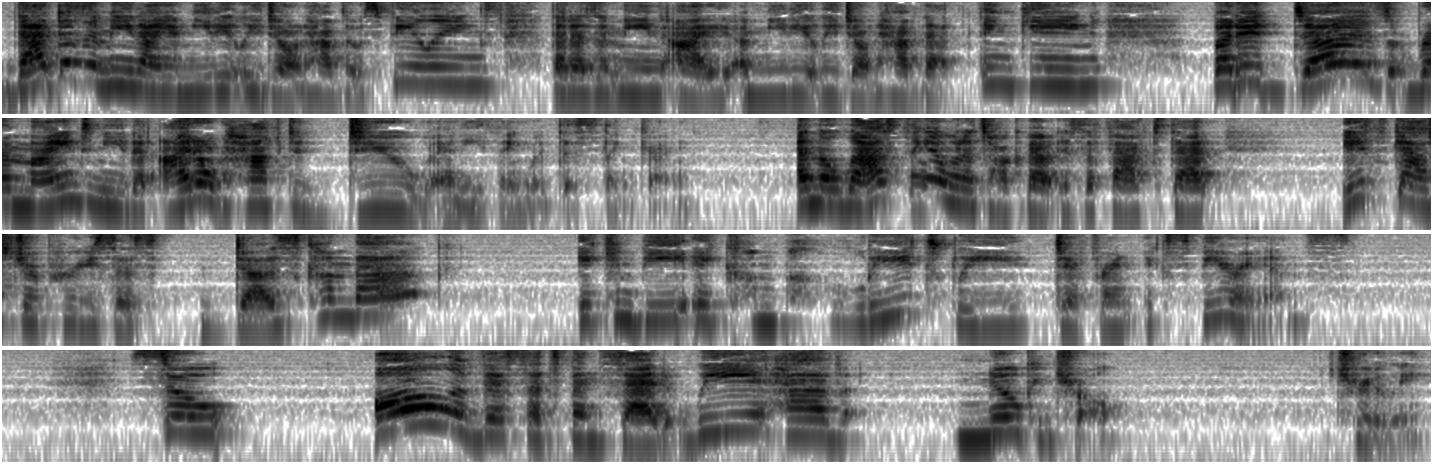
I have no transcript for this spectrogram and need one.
That doesn't mean I immediately don't have those feelings. That doesn't mean I immediately don't have that thinking. But it does remind me that I don't have to do anything with this thinking. And the last thing I want to talk about is the fact that if gastroparesis does come back, it can be a completely different experience. So all of this that's been said, we have no control, truly,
